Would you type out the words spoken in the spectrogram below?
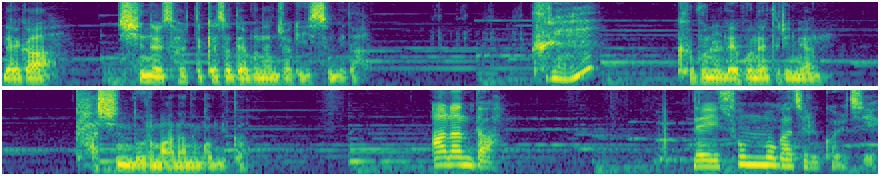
내가 신을 설득해서 내보낸 적이 있습니다. 그래? 그분을 내보내드리면 다신 노름 안 하는 겁니까? 안 한다. 내 이 손모가지를 걸지.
